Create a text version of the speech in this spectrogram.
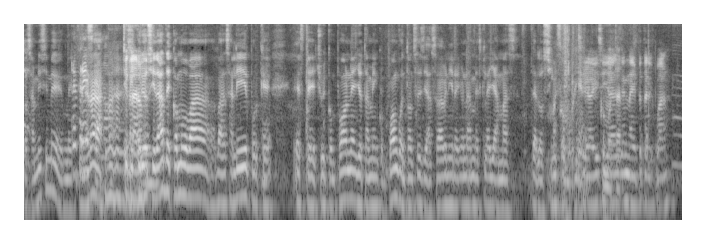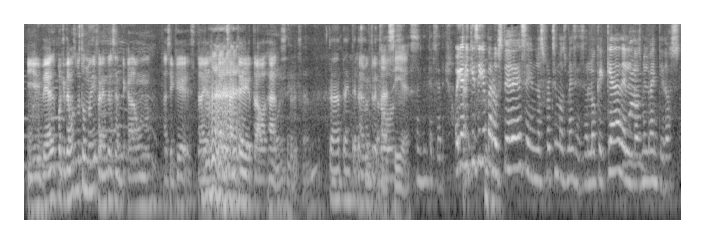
pues a mí sí me, me Refresca, genera ¿no? Sí, la claro. curiosidad de cómo va, va a salir porque este Chuy compone, yo también compongo, entonces ya se va a venir ahí una mezcla ya más de los cinco. Sí, ahí sí Como ya tal. es en naipe tal y cual. Y ideas, porque tenemos gustos muy diferentes entre cada uno. Así que está interesante trabajar. Está, está interesante. Algo entre todos. Así es. Interesante. Oigan, ¿y qué sigue para ustedes en los próximos meses? O lo que queda del 2022.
